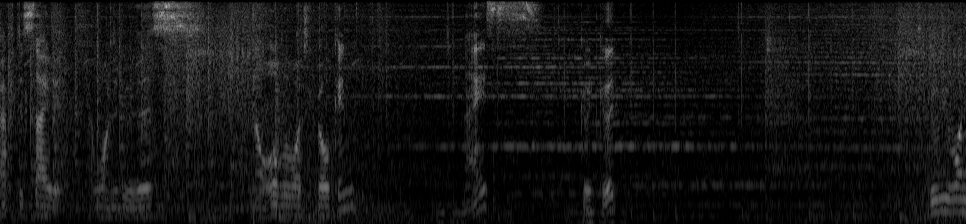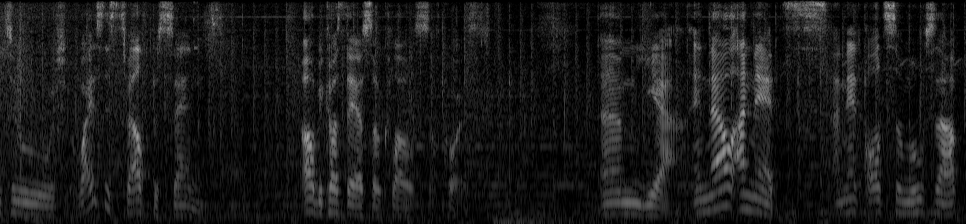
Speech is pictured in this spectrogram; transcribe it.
I've decided I want to do this. No Overwatch broken. Nice. Good, good. Do we want to... Why is this 12%? Oh, because they are so close, of course. Um, yeah. And now Annette. Annette also moves up.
